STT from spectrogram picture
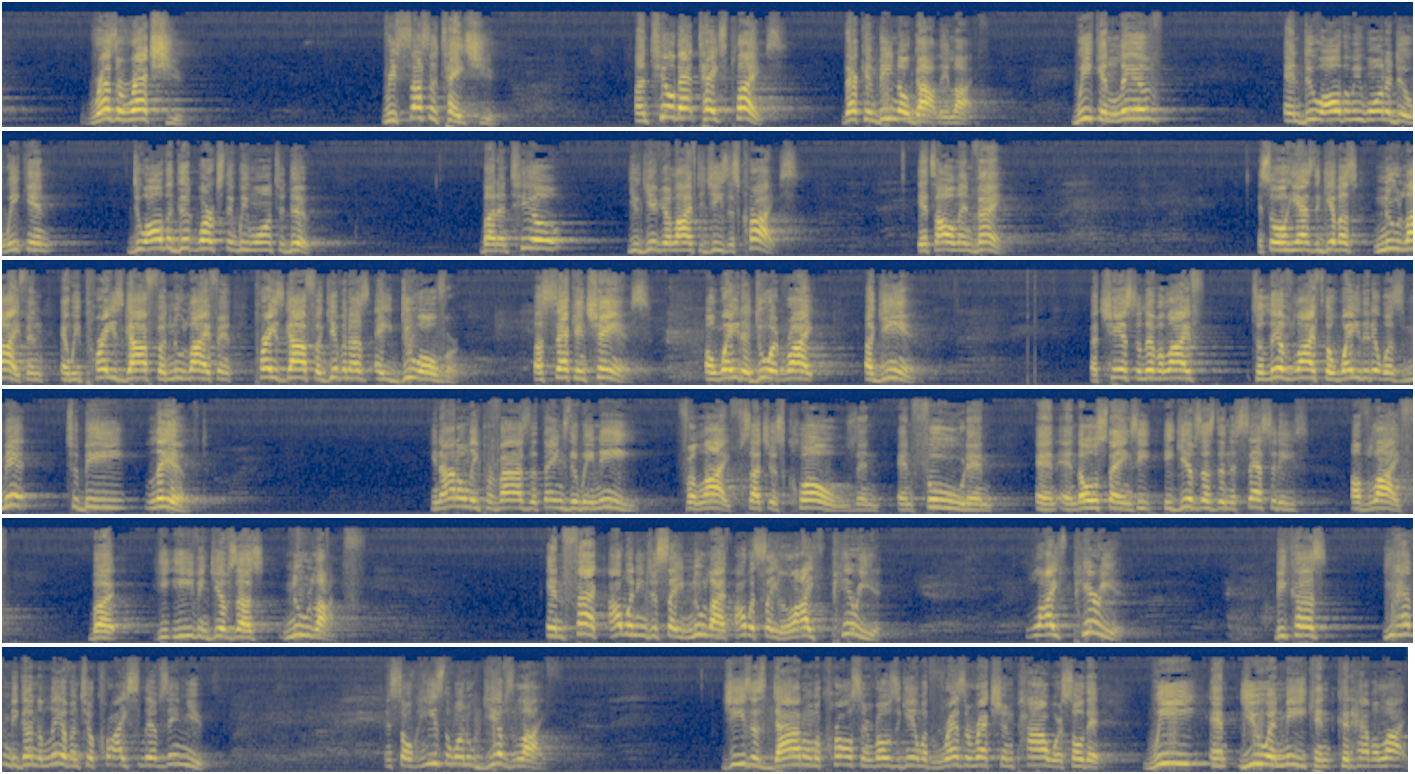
resurrects you, resuscitates you. Until that takes place, there can be no godly life. We can live and do all that we want to do. We can do all the good works that we want to do. But until you give your life to Jesus Christ, it's all in vain. And so he has to give us new life, and, and we praise God for new life. And Praise God for giving us a do over, a second chance, a way to do it right again, a chance to live a life, to live life the way that it was meant to be lived. He not only provides the things that we need for life, such as clothes and, and food and, and, and those things, he, he gives us the necessities of life, but he even gives us new life. In fact, I wouldn't even just say new life, I would say life, period. Life, period. Because you haven't begun to live until Christ lives in you. And so he's the one who gives life. Jesus died on the cross and rose again with resurrection power so that we and you and me can, could have a life.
